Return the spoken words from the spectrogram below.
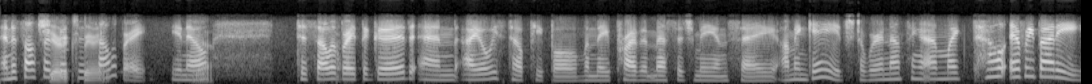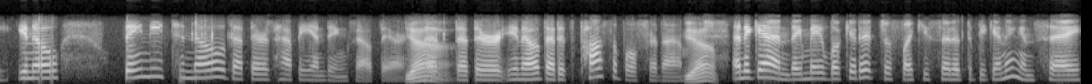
and it's also Shared good experience. to celebrate you know? Yeah to celebrate the good and I always tell people when they private message me and say I'm engaged or we're announcing I'm like tell everybody you know? They need to know that there's happy endings out there. Yeah. That that they're you know that it's possible for them. Yeah. And again they may look at it just like you said at the beginning and say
